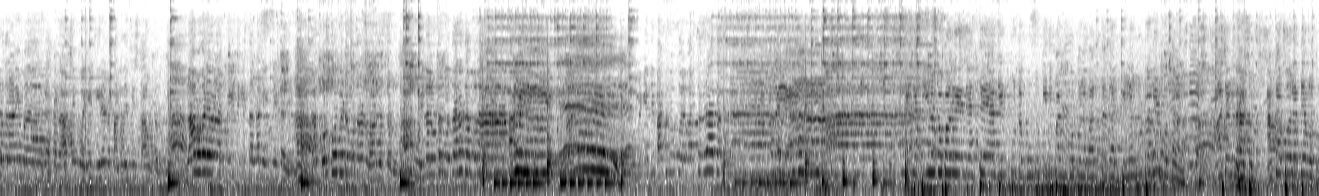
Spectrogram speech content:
కొడుతారని మా అక్కడ రాష్ట్రం పోయి తీరేను పండ్లు తెచ్చిస్తా ఉంటారు. నా మొగడు నాకు ఇస్తాను కానీ ఇంటి. నా కొడుకో బిడ్డ కొడుతారని వాడు చేస్తాడు. పిల్లలు ఉంటారు ముద్దారా తమ్మురా కింది పండు ముక్కలు వస్తుందిరా తమ్ముడా. పిల్లలు ఉంటారే పోతాడు? ఆశగా రాష్ట్రం అక్క పోలేదే వద్దు.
